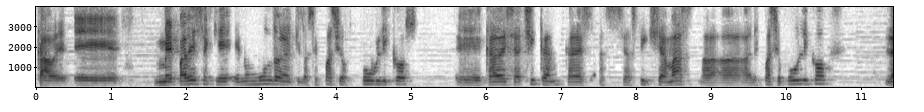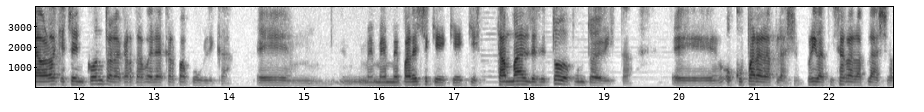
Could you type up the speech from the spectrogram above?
cabe. Eh, me parece que en un mundo en el que los espacios públicos eh, cada vez se achican, cada vez se asfixia más al espacio público, la verdad que estoy en contra de la, carta, de la carpa pública. Me, parece que, está mal desde todo punto de vista. Eh, ocupar a la playa, privatizar a la playa,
